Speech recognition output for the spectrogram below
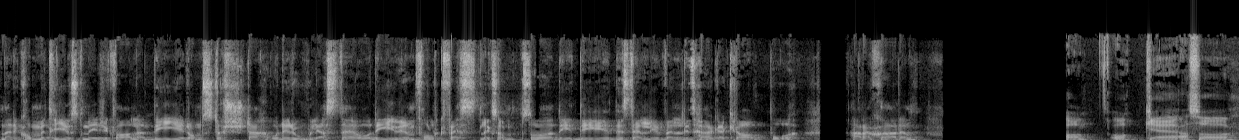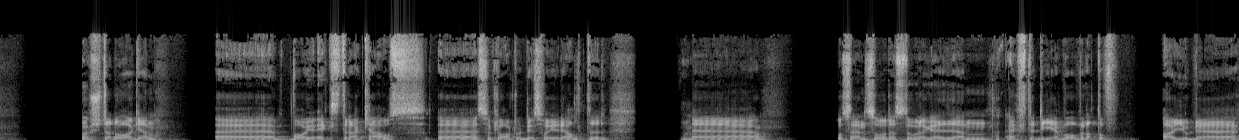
När det kommer till just Major-kvalen. Det är ju de största och det roligaste och det är ju en folkfest. Liksom. Så det, det, det ställer ju väldigt höga krav på arrangören. Ja, och eh, alltså första dagen eh, var ju extra kaos eh, såklart och det, så är det alltid. Mm. Eh, och sen så den stora grejen efter det var väl att de ja, gjorde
